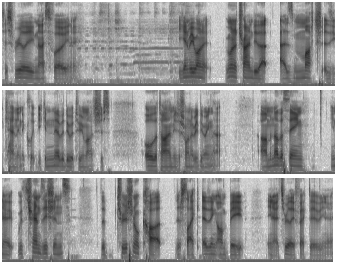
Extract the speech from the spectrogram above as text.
Just really nice flow, you know. You're gonna be want to you want to try and do that as much as you can in a clip. You can never do it too much. Just all the time, you just want to be doing that. Um, another thing, you know, with transitions, the traditional cut, just like editing on beat, you know, it's really effective. You know,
